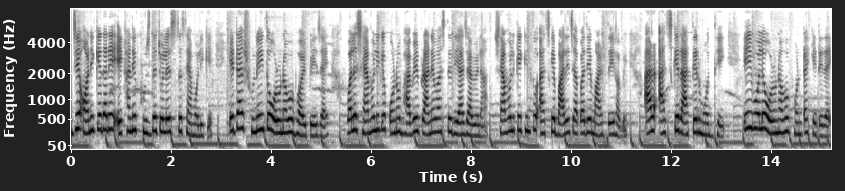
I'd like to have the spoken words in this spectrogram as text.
যে অনিকেদারে এখানে খুঁজতে চলে এসছে শ্যামলীকে। এটা শুনেই তো অরুণাভ ভয় পেয়ে যায়। বলে শ্যামলীকে কোনোভাবেই প্রাণে বাঁচতে দেওয়া যাবে না। শ্যামলীকে কিন্তু আজকে বালি চাপা দিয়ে মারতেই হবে। আর আজকে রাতের মধ্যেই। এই বলে অরুণাভ ফোনটা কেটে দেয়।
